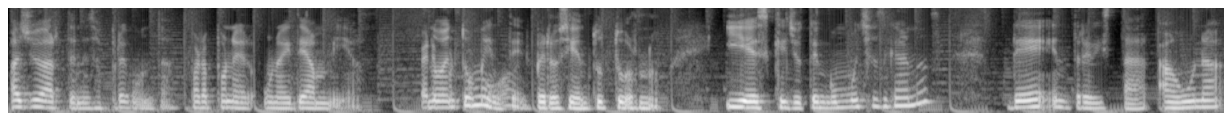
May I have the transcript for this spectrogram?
ayudarte en esa pregunta para poner una idea mía. Pero no en tu favor. mente, pero sí en tu turno. Y es que yo tengo muchas ganas de entrevistar a una,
